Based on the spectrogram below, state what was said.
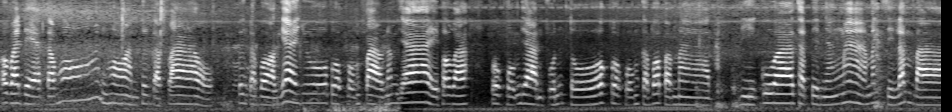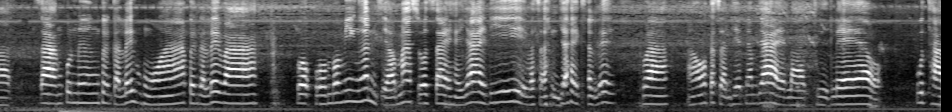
พราะว่าแดดก็ฮ้อนฮ้อนเพิ่นก็เฝ้าเพิ่งก็บอกย่าอยู่พวกผมเปล่าน้ำย่ายเพราะว่าพวกผมยานฝนตกพวกผมกับบ่ประมาทดีกว่าถ้าเป็นหยังมามันสิลำบากสร้างคนหนึ่งเพิ่นก็เลยหัวเพิ่นก็เลยว่า พวกผมบ่มีเงินเสียมาสดใส่ให้ย่ายดีว่าสั่นย่ายก็เลยว่าเอากระสันเฮ็ดน้ำย่ายลาถือแล้วผู้เฒ่า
